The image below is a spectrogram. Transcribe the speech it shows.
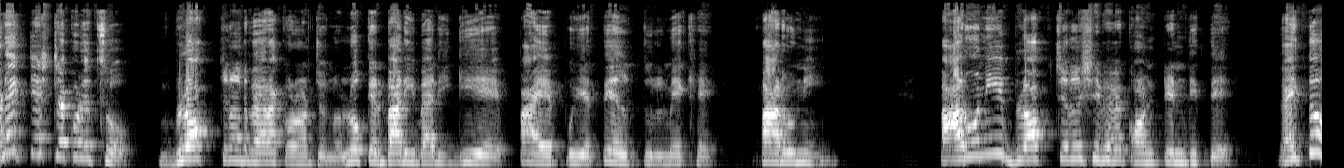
অনেক চেষ্টা করেছ ব্লক চ্যানেলটা দাঁড়া করার জন্য, লোকের বাড়ি বাড়ি গিয়ে পায়ে পুয়ে তেল তুল মেখে। পারুনি। পারুনি ব্লক চ্যানেল সেভাবে কন্টেন্ট দিতে, তাই তো?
